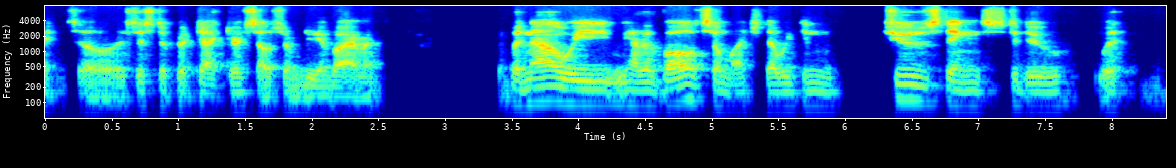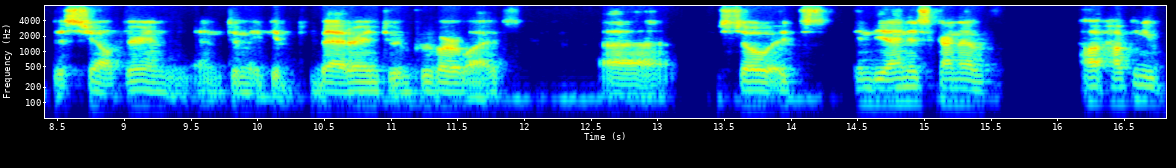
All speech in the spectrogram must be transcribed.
right? So it's just to protect ourselves from the environment. But now we we have evolved so much that we can choose things to do with this shelter and and to make it better and to improve our lives. Uh, so it's in the end it's kind of how, how can you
